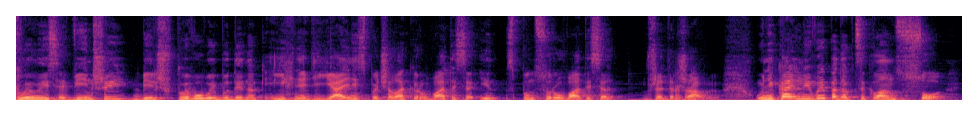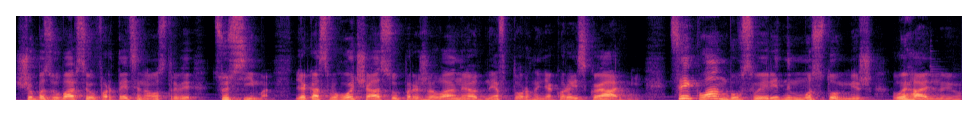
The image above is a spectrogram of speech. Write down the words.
влилися в інший, більш впливовий будинок, і їхня діяльність почала керуватися і спонсоруватися вже державою. Унікальний випадок це клан Со, що базувався у фортеці на острові Цусіма, яка свого часу пережила не одне вторгнення корейської армії. Цей клан був своєрідним мостом між легальною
